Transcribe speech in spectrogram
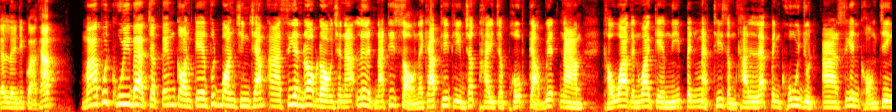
กันเลยดีกว่าครับ มาพูดคุยแบบจัดเต็มก่อนเกมฟุตบอลชิงแชมป์อาเซียนรอบรองชนะเลิศนัดที่ 2 นะครับ ที่ทีมชาติไทยจะพบกับเวียดนาม เขาว่ากันว่าเกมนี้เป็นแมตช์ที่สำคัญ และเป็นคู่หยุดอาเซียนของจริง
